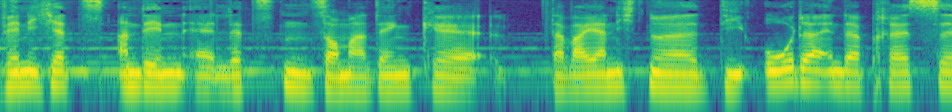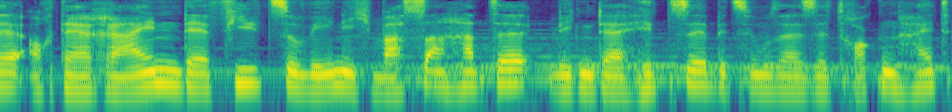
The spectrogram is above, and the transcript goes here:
Wenn ich jetzt an den äh, letzten Sommer denke, da war ja nicht nur die Oder in der Presse, auch der Rhein, der viel zu wenig Wasser hatte wegen der Hitze bzw. Trockenheit.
